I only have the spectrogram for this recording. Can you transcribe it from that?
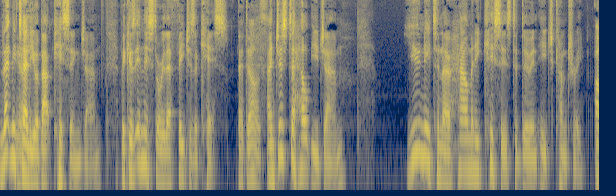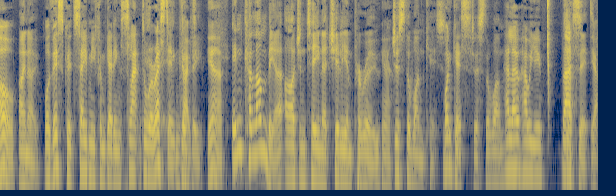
Let me tell you about kissing, Jam, because in this story there features a kiss. There does. And just to help you, Jam, you need to know how many kisses to do in each country. Oh, I know. well, this could save me from getting slapped or arrested. it in could fact, be. yeah, In Colombia, Argentina, Chile, and Peru, Yeah. just the one kiss. one kiss. Just the one. Hello, how are you? That's Yes, it. Yeah.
